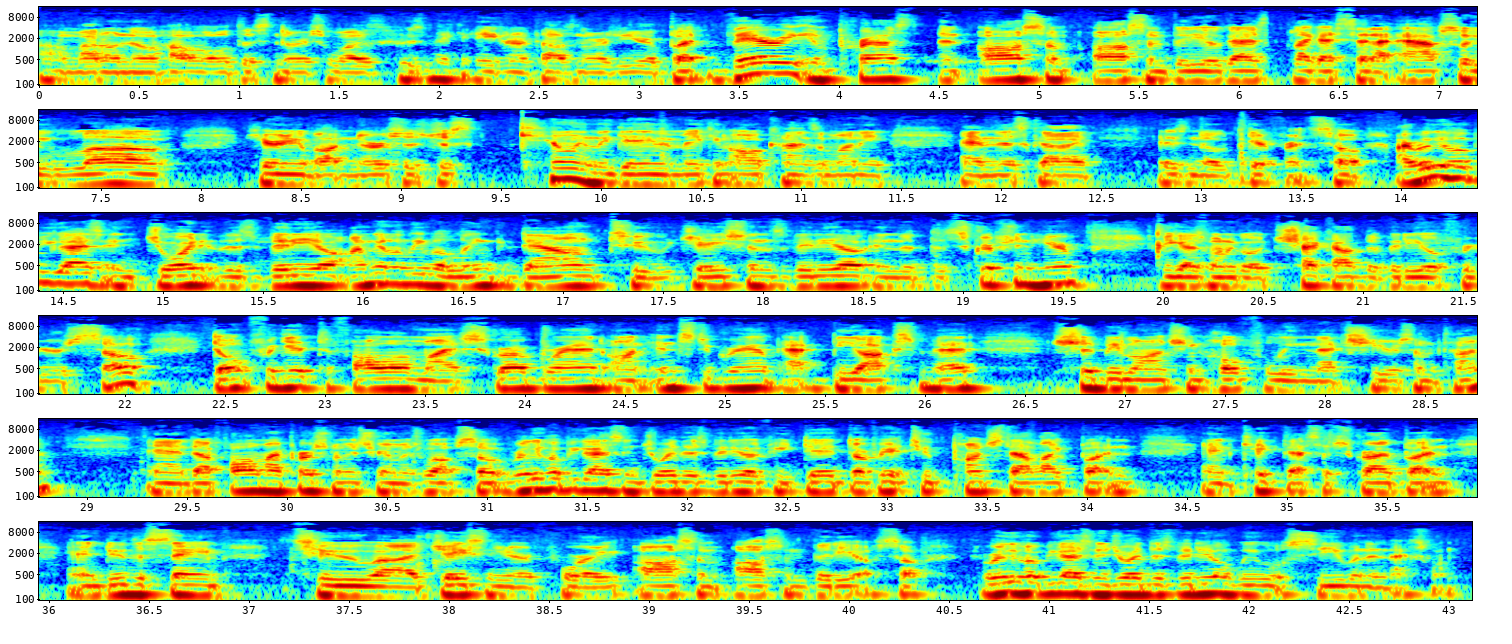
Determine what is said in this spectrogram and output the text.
Um, I don't know how old this nurse was who's making $800,000 a year, but very impressed. An awesome, awesome video, guys. Like I said, I absolutely love hearing about nurses just killing the game and making all kinds of money. And this guy is no different. So I really hope you guys enjoyed this video. I'm gonna leave a link down to Jason's video in the description here. If you guys wanna go check out the video for yourself, don't forget to follow my scrub brand on Instagram at BeoxMed. Should be launching hopefully next year sometime and uh, follow my personal Instagram as well. So really hope you guys enjoyed this video. If you did, don't forget to punch that like button and kick that subscribe button and do the same to uh, Jason here for a awesome, awesome video. So really hope you guys enjoyed this video. We will see you in the next one.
